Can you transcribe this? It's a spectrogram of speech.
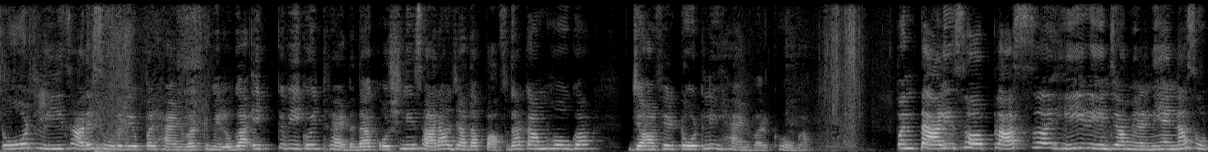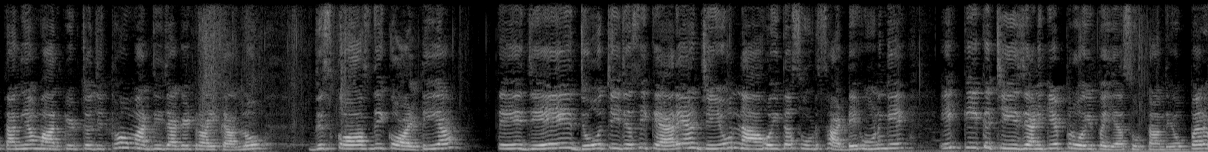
ਟੋਟਲੀ ਸਾਰੇ ਸੂਟ ਦੇ ਉੱਪਰ ਹੈਂਡ ਵਰਕ ਮਿਲੂਗਾ। ਇੱਕ ਵੀ ਕੋਈ ਥ੍ਰੈਡ ਦਾ ਕੁਛ ਨਹੀਂ, ਸਾਰਾ ਜ਼ਿਆਦਾ ਪਫ ਦਾ ਕੰਮ ਹੋਊਗਾ। ਜਾਂ ਫਿਰ ਟੋਟਲੀ ਹੈਂਡ ਵਰਕ ਹੋਊਗਾ 4500 ਪਲੱਸ ਹੀ ਰੇਂਜਾਂ ਮਿਲਣੀਆਂ ਇਹਨਾਂ ਸੂਟਾਂ ਦੀਆਂ ਮਾਰਕੀਟ ਚੋਂ, ਜਿੱਥੋਂ ਮਰਜ਼ੀ ਜਾ ਕੇ ਟਰਾਈ ਕਰ ਲਓ। ਵਿਸਕੋਸ ਦੀ ਕੁਆਲਿਟੀ ਆ ਤੇ ਜੇ ਜੋ ਚੀਜ਼ ਅਸੀਂ ਕਹਿ ਰਹੇ ਹਾਂ, ਜੇ ਉਹ ਨਾ ਹੋਈ ਤਾਂ ਸੂਟ ਸਾਡੇ ਹੋਣਗੇ। ਇੱਕ ਇੱਕ ਚੀਜ਼ ਯਾਨੀ ਕਿ ਪਰੋਈ ਪਈ ਆ ਸੂਟਾਂ ਦੇ ਉੱਪਰ।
